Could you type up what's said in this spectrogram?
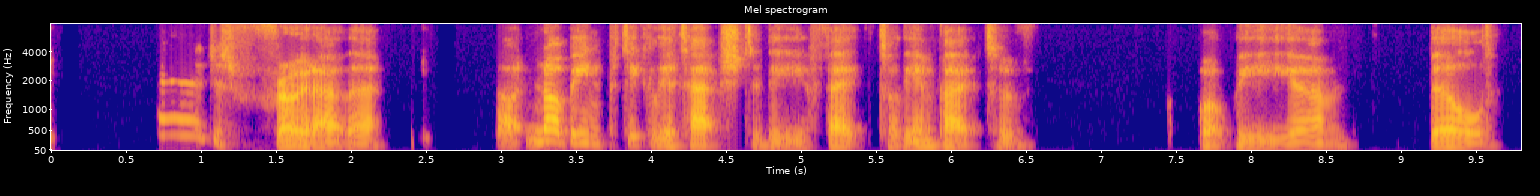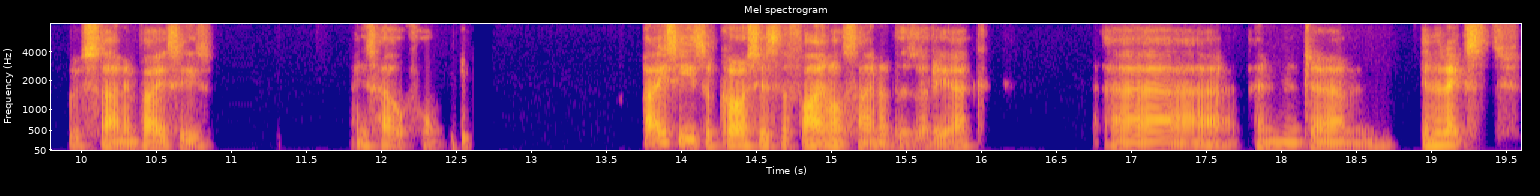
Eh, just throw it out there not being particularly attached to the effect or the impact of what we um, build with Sun in Pisces is helpful. Pisces, of course, is the final sign of the zodiac. Uh, and um, in the next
